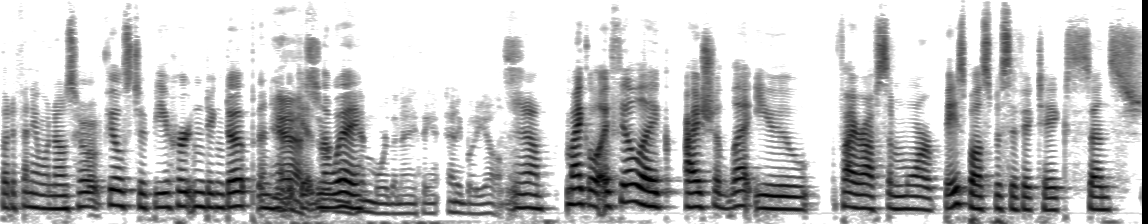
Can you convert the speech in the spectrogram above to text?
But if anyone knows how it feels to be hurt and dinged up and yeah, have it get in the way, him more than anything anybody else. Yeah, Michael, I feel like I should let you fire off some more baseball specific takes since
